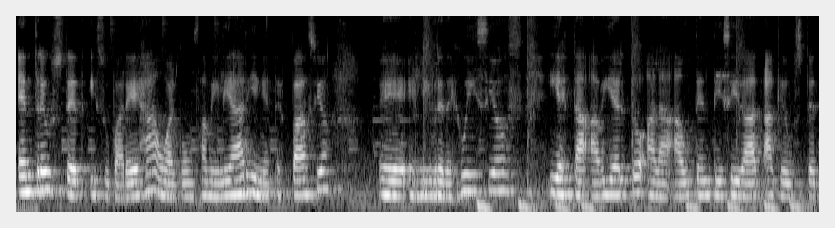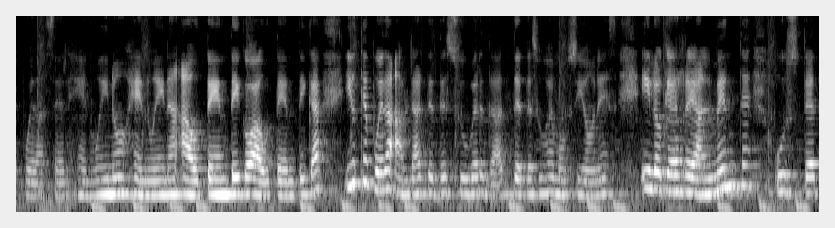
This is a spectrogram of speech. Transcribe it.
entre usted y su pareja o algún familiar y en este espacio eh, es libre de juicios y está abierto a la autenticidad, a que usted pueda ser genuino, genuina, auténtico, auténtica y usted pueda hablar desde su verdad, desde sus emociones y lo que realmente usted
